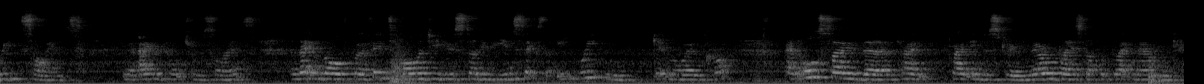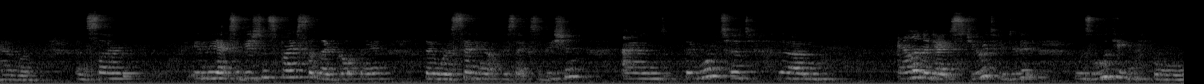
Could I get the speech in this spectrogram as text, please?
wheat science, you know, agricultural science. And that involved both entomology, who study the insects that eat wheat and get in the way of the crop, and also the plant, plant industry. And they're all based up at Black Mountain in Canberra. And so, in the exhibition space that they've got there, they were setting up this exhibition, and they wanted um, Eleanor Gates-Stuart, who did it, was looking for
